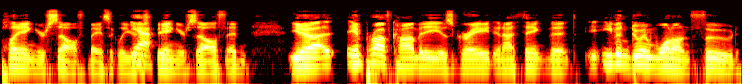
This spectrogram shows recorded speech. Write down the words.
playing yourself basically you're Yeah. just being yourself and you know improv comedy is great and I think that even doing one on food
